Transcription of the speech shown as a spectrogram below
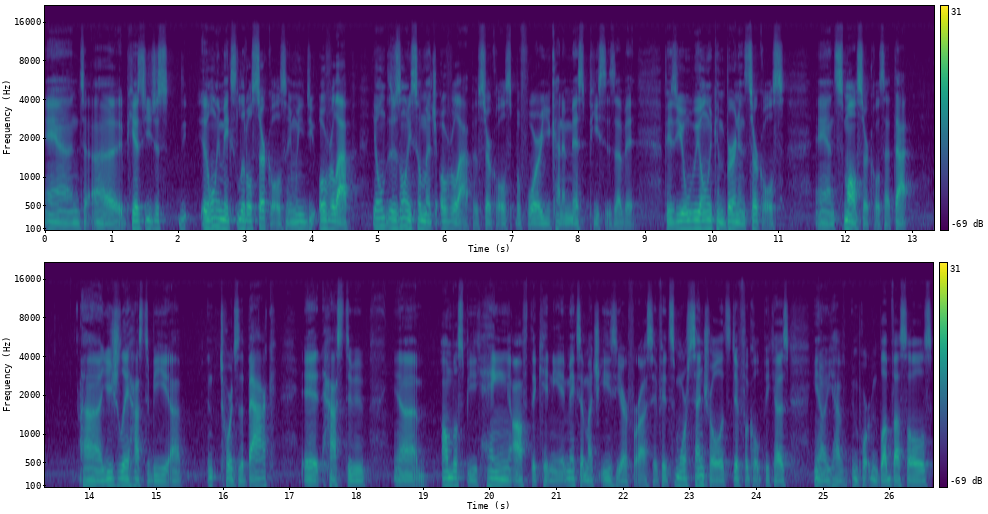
and because you just it only makes little circles and when you overlap there's only so much overlap of circles before you kind of miss pieces of it because you we only can burn in circles and small circles at that. Uh, usually it has to be uh, towards the back. It has to uh, almost be hanging off the kidney. It makes it much easier for us. If it's more central it's difficult because you know you have important blood vessels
